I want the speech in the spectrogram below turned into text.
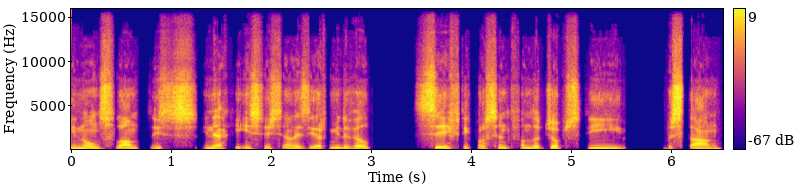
In ons land is in dat geïnstitutionaliseerd middenveld 70% van de jobs die bestaan,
